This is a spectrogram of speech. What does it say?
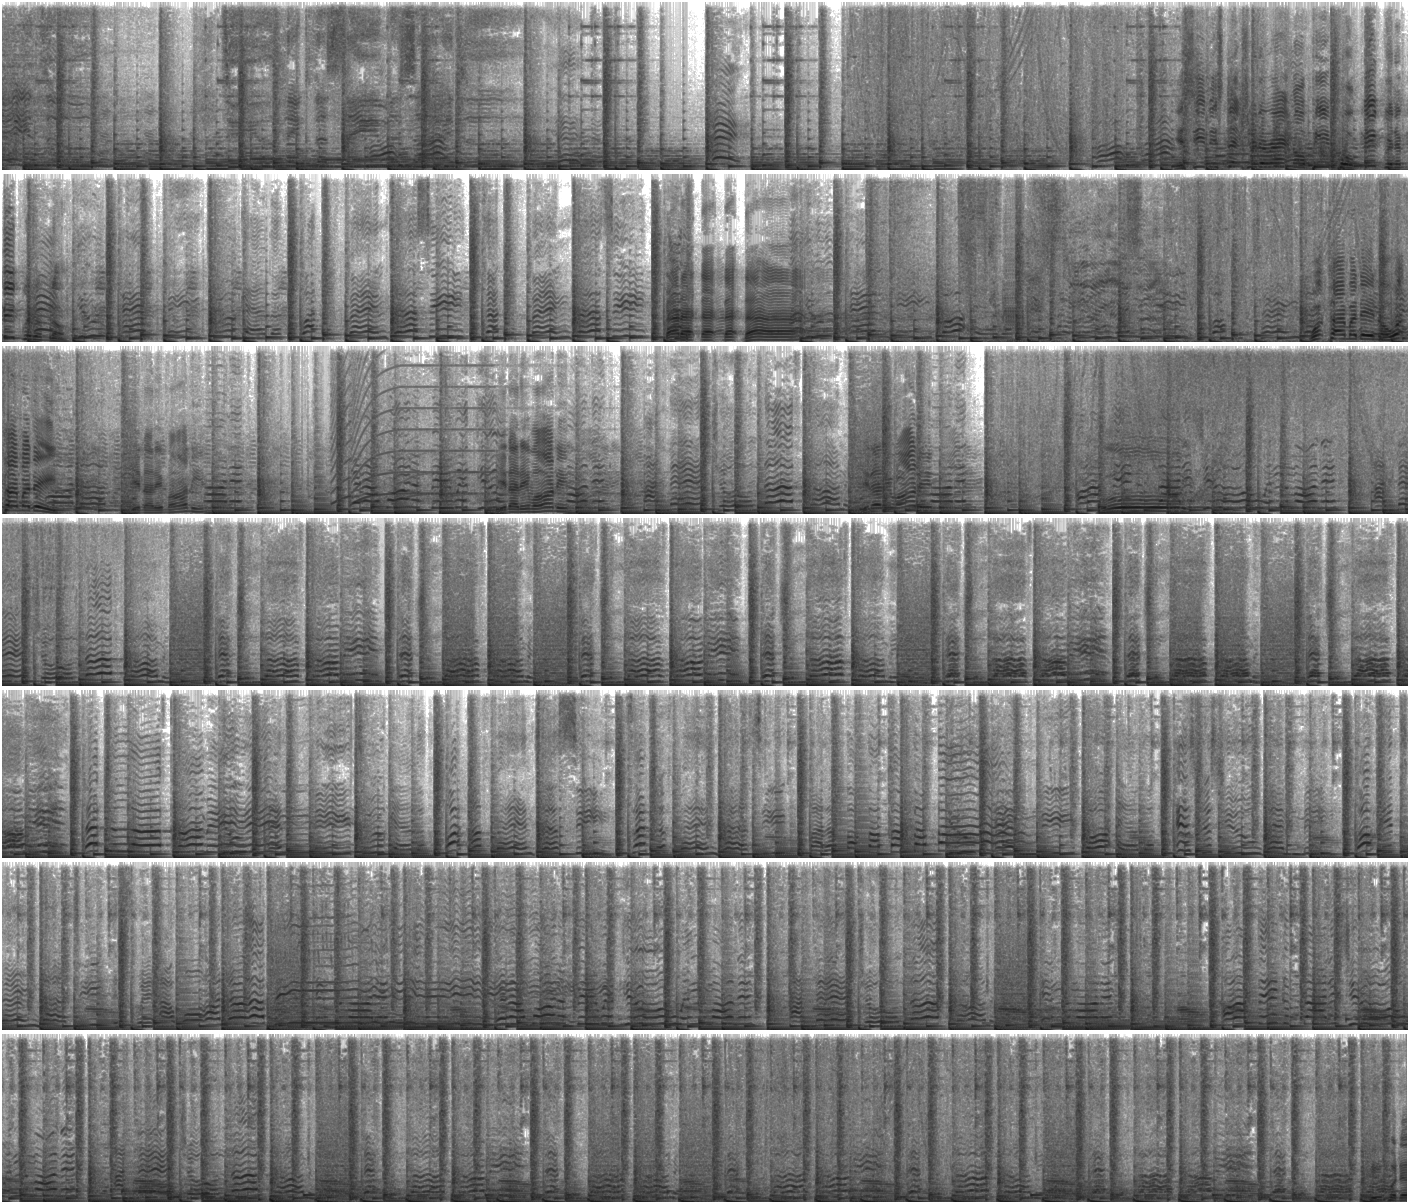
You see this next rhythm right now, people. Big rhythm, big rhythm now. Da da da da da. What time of day now? What time of day? in the morning. In the morning. In the morning. Oh.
